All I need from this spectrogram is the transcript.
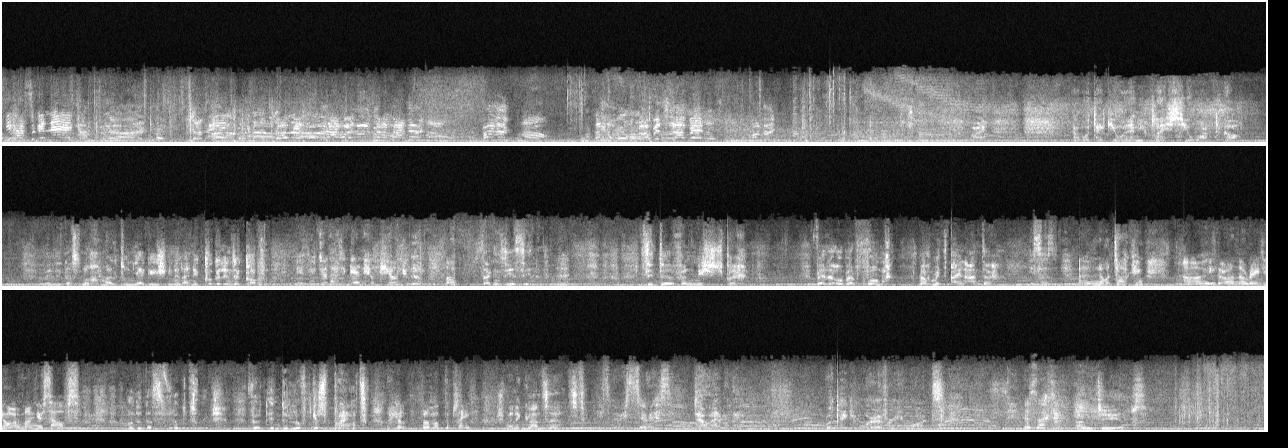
Die hast du genäht. Stop it! Stop it! And we'll take you any place you want to go. Wenn Sie das noch mal tun, jage ich Ihnen eine Kugel in den Kopf. If you do that again, he'll kill you. Oh, Sagen Sie es ihnen. Sie dürfen nicht sprechen. Weder über Funk noch miteinander. He says, uh, no talking, uh, either on the radio or among yourselves. Oder das Flugzeug wird in die Luft gesprengt. Or he'll blow up the plane. Ich meine ganz ernst. He's very serious. Tell Emily. We'll take him wherever he wants. Is that... Algiers.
